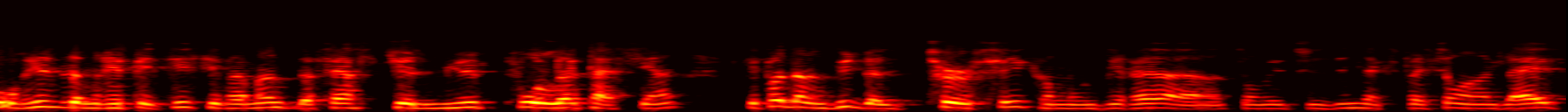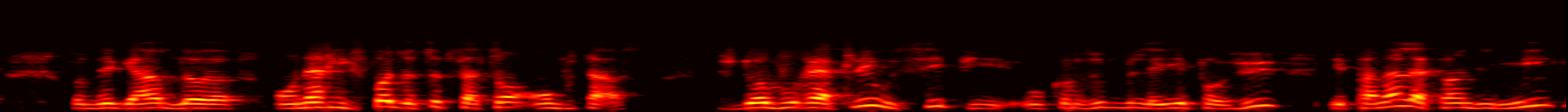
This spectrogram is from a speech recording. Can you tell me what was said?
au risque de me répéter, c'est vraiment de faire ce qui est le mieux pour le patient. C'est pas dans le but de le turfer, comme on dirait, euh, si on veut utiliser une expression anglaise, pour dire, regarde, là, on n'arrive pas de toute façon, on vous tasse. Je dois vous rappeler aussi, puis au cas où vous ne l'ayez pas vu, et pendant la pandémie,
